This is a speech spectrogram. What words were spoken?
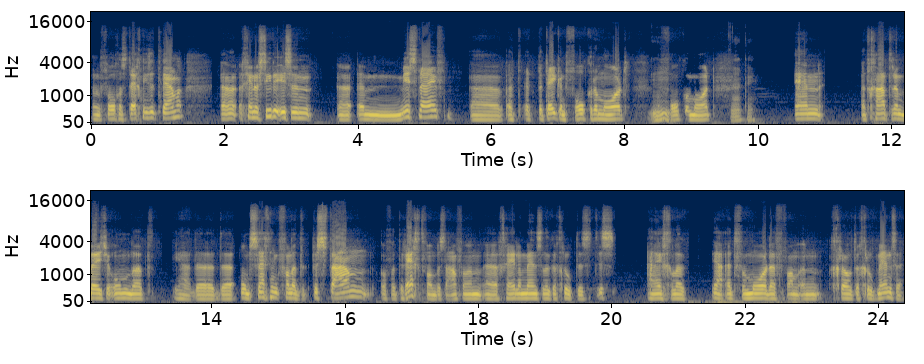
volgens technische termen. eh, genocide is een, eh, een misdrijf. Eh, het, het betekent volkerenmoord, Mm, volkenmoord. En het gaat er een beetje om dat ja, de, de ontzegging van het bestaan, of het recht van bestaan van een eh, gehele menselijke groep. Dus het is eigenlijk ja, het vermoorden van een grote groep mensen.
